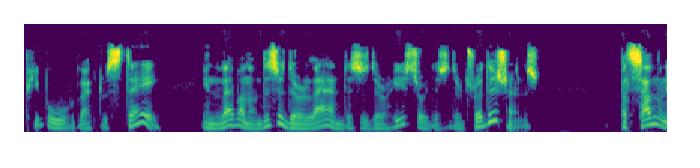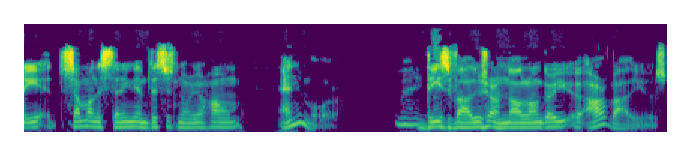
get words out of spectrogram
people would like to stay in Lebanon. This is their land, this is their history, this is their traditions. But suddenly someone is telling them this is not your home anymore. Right. These values are no longer uh, our values,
